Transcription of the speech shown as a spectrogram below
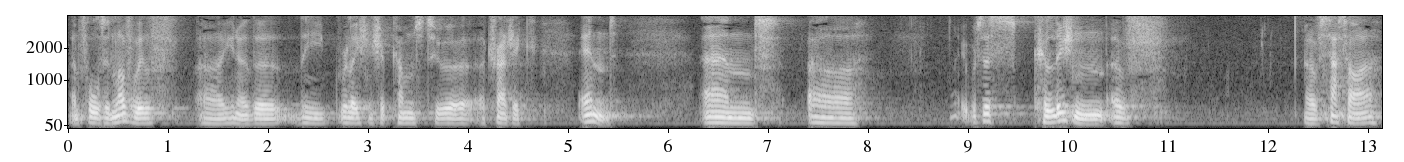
and falls in love with, uh, you know, the, the relationship comes to a, a tragic end. And uh, it was this collision of of satire,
